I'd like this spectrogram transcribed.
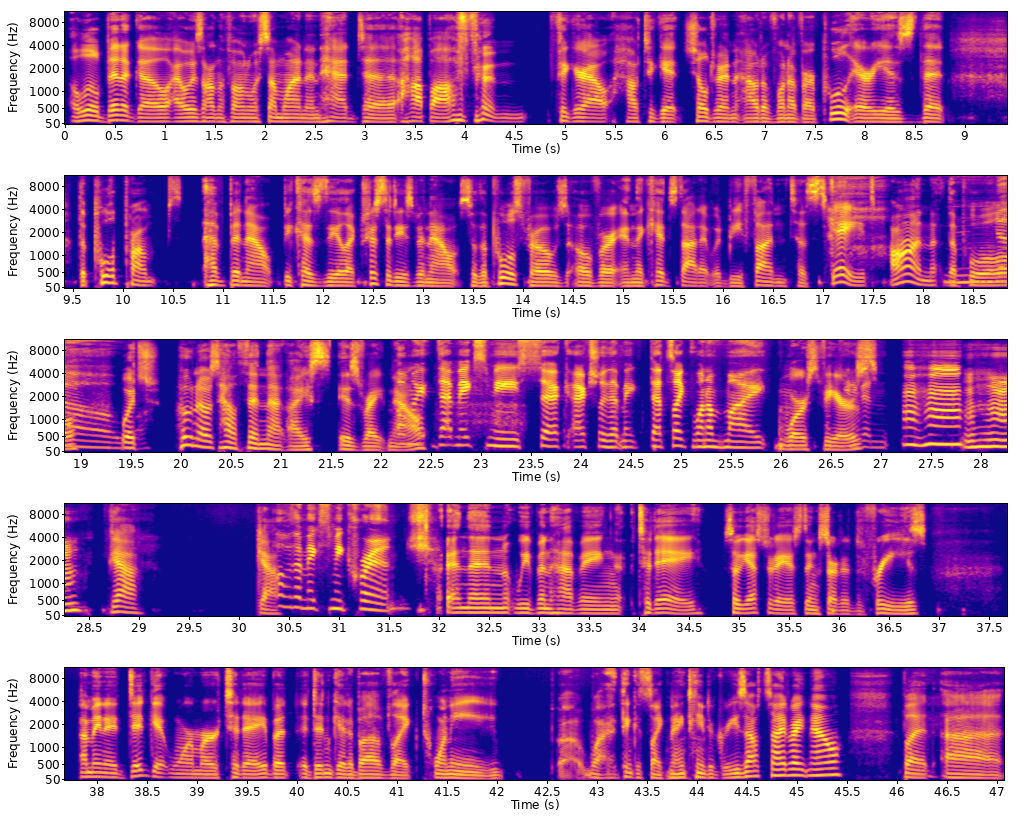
a little bit ago i was on the phone with someone and had to hop off and figure out how to get children out of one of our pool areas that the pool pumps have been out because the electricity has been out. So the pool's froze over, and the kids thought it would be fun to skate on the pool, No. which who knows how thin that ice is right Oh now. my, that makes me sick. Actually, that make that's like one of my Worst fears. Mm-hmm. Mm-hmm. Yeah. Yeah. Oh, that makes me cringe. And then we've been having today. So yesterday, as things started to freeze, I mean, it did get warmer today, but it didn't get above like 20. Uh, well, I think it's like 19 degrees outside right now. But, uh,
